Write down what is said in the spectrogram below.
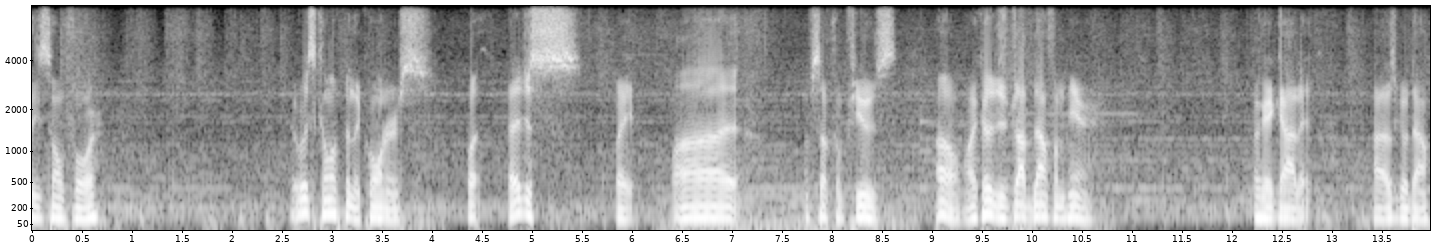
These on for? They always come up in the corners. What? Did I just... Wait. What? I'm so confused. Oh, I could have just dropped down from here. Okay, got it. Alright, let's go down.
